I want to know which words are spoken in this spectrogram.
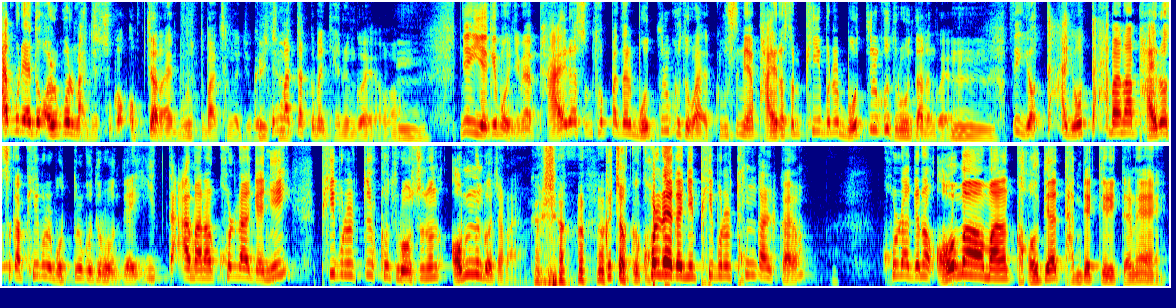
아무래도 얼굴을 만질 수가 없잖아요. 무릎도 마찬가지고. 그렇죠. 손만 닦으면 되는 거예요. 예. 근데 이 얘기 뭐냐면 바이러스는 손바닥을 못 들고 들어와요. 그렇으면 바이러스는 피부를 못 들고 들어온다는 거예요. 음. 근데 요따 요따만한 바이러스가 피부를 못 들고 들어오는데 이 따만한 콜라겐이 피부를 뚫고 들어올 수는 없는 거잖아요. 그렇죠. 그렇죠. 그 콜라겐이 피부를 통과할까요? 콜라겐은 어마어마한 거대한 단백질이기 때문에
